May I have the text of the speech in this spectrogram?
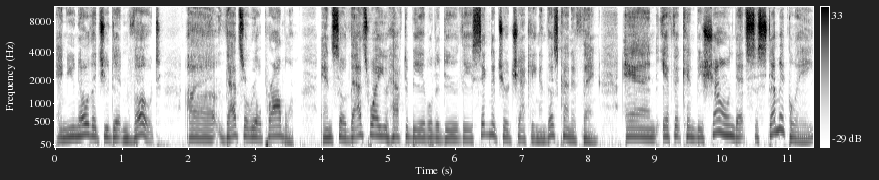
and you know that you didn't vote," uh, that's a real problem. And so that's why you have to be able to do the signature checking and this kind of thing. And if it can be shown that systemically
